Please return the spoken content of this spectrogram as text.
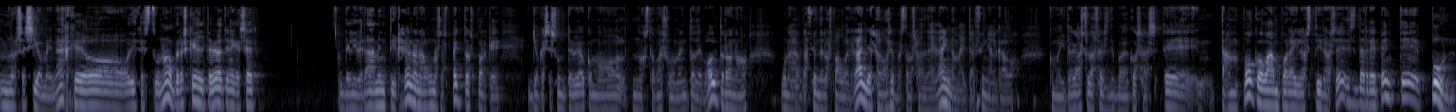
no sé si homenaje o, o dices tú, no, pero es que el TVO tiene que ser deliberadamente ingenuo en algunos aspectos porque yo que sé, es un TVO como nos tocó en su momento de Voltron o una adaptación de los Power Rangers o algo así, pues estamos hablando de Dynamite al fin y al cabo. Como editorial suele hacer ese tipo de cosas. Eh, tampoco van por ahí los tiros, ¿eh? Es de repente, ¡pum!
